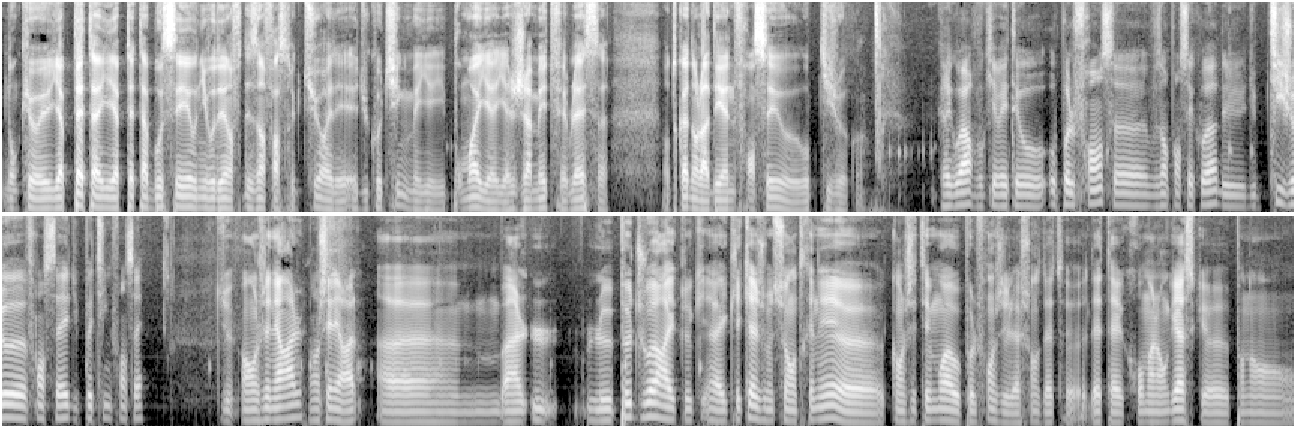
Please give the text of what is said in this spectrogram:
Donc il y a peut-être à, peut à bosser au niveau des, infrastructures et, du coaching, mais pour moi il n'y a, jamais de faiblesse en tout cas dans l'ADN français euh, au petit jeu. Quoi. Grégoire, vous qui avez été au, Pôle France, euh, vous en pensez quoi du, petit jeu français, du putting français? En général? En général. Euh, bah, le, peu de joueurs avec, avec, lesquels je me suis entraîné, quand j'étais moi au Pôle France, j'ai eu la chance d'être avec Romain Langasque pendant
